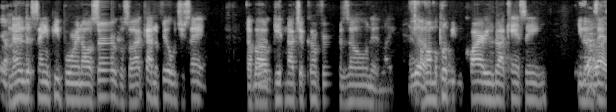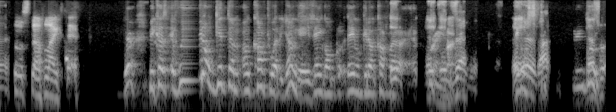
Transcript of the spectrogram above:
Yeah. none of the same people were in all circles. So I kind of feel what you're saying about getting out your comfort zone and like my yeah. mama put me in the choir even though I can't sing. You know what I'm? Right. Little stuff like that. Yeah, because if we don't get them uncomfortable at a young age, they ain't gonna they ain't gonna get uncomfortable at a, at a E- Exactly. They Hey, gonna I, that's right.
